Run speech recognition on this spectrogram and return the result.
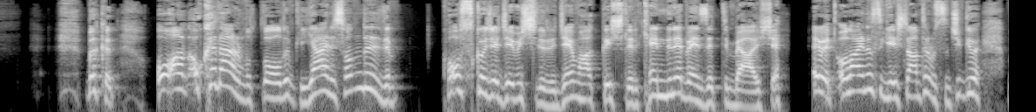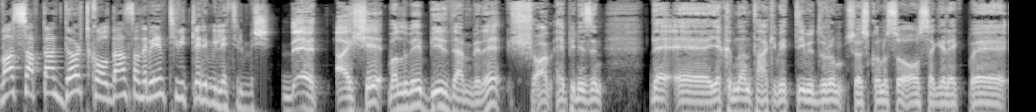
Bakın o an o kadar mutlu oldum ki yani sonunda dedim koskoca Cem İşçileri, Cem Hakkı İşçileri kendine benzettim be Ayşe. Evet olay nasıl geçti anlatır mısın? Çünkü Whatsapp'tan dört koldan sana benim tweetlerim iletilmiş. Evet Ayşe Balıbey birdenbire şu an hepinizin de e, yakından takip ettiği bir durum söz konusu olsa gerek. E,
